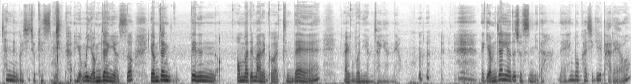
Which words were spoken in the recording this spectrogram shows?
찾는 것이 좋겠습니다. 이거 뭐 염장이었어? 염장 되는 엄마들 많을 것 같은데, 알고 보니 염장이었네요. 네, 염장이어도 좋습니다. 네, 행복하시길 바래요.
